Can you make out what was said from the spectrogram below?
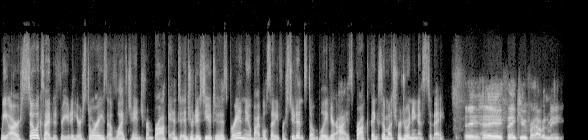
We are so excited for you to hear stories of life change from Brock and to introduce you to his brand new Bible study for students. Don't believe your eyes. Brock, thanks so much for joining us today. Hey, hey, thank you for having me.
